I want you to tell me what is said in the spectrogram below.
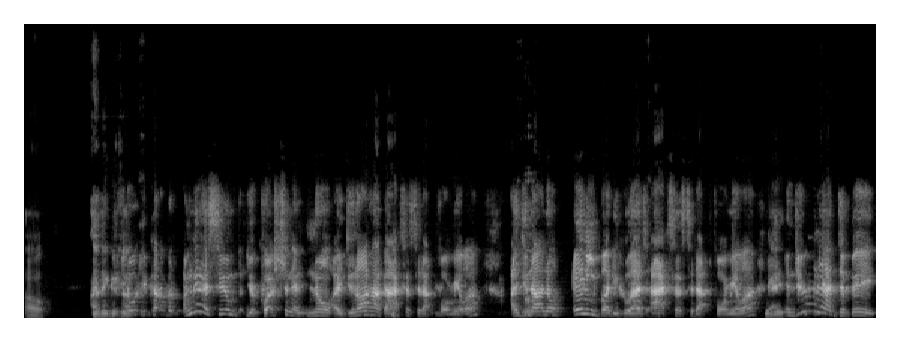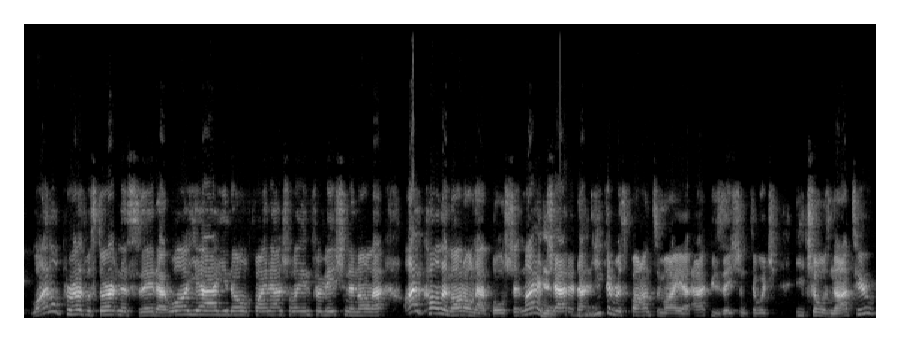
Oh. I think you know what you kind of but i'm going to assume your question and no i do not have access to that formula I do not know anybody who has access to that formula. Right. And during that debate, Lionel Perez was starting to say that, well, yeah, you know, financial information and all that. I called him out on that bullshit, and I had yeah. chatted that he can respond to my uh, accusation to which he chose not to.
